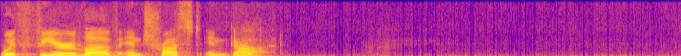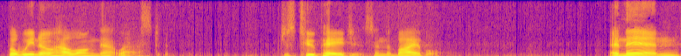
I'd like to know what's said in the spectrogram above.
with fear, love, and trust in God. But we know how long that lasted just two pages in the Bible. And then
